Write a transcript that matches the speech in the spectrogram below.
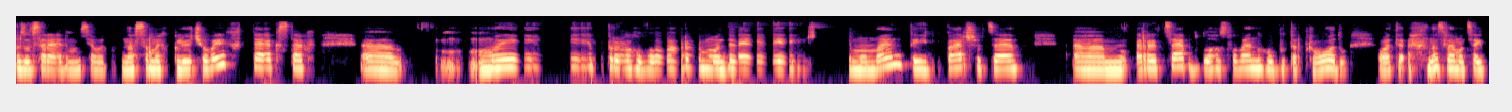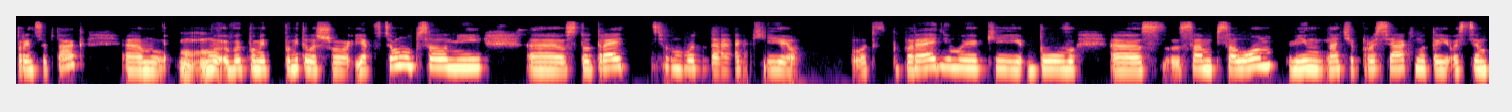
зосередимося от на самих ключових текстах, е, ми проговоримо деякі моменти. І перше, це ем, рецепт благословенного бутерброду. От назвемо цей принцип так. Ем, Ви помітили, що як в цьому псалмі, е, в 103-му, так і От в попередньому, який був е, сам псалом, він, наче просякнутий ось цим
